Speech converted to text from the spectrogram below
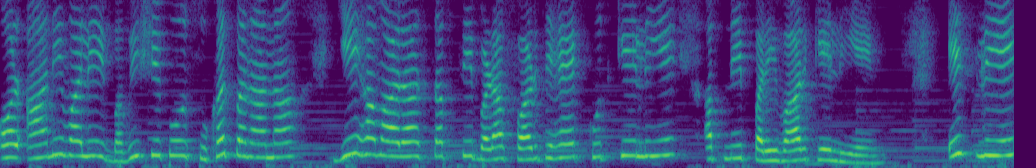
और आने वाले भविष्य को सुखद बनाना, ये हमारा सबसे बड़ा फ़र्ज़ है खुद के लिए, अपने परिवार के लिए। इसलिए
